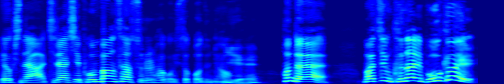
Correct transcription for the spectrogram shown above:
역시나 지라시 본방 사수를 하고 있었거든요. 예. 근데 마침 그날이 목요일.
